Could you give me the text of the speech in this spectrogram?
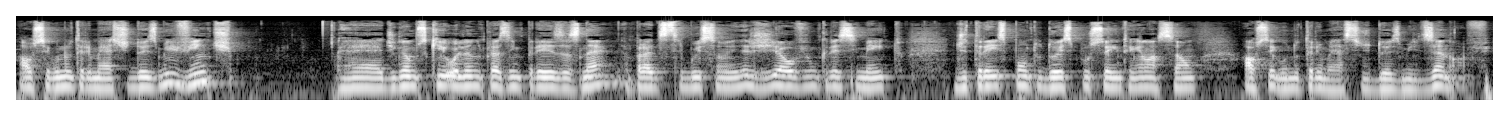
ao segundo trimestre de 2020. é, digamos que olhando para as empresas, né, para a distribuição de energia, houve um crescimento de 3,2% em relação ao segundo trimestre de 2019.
